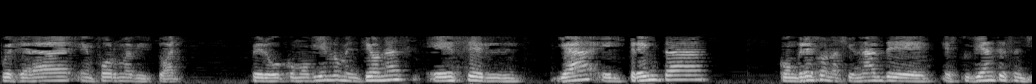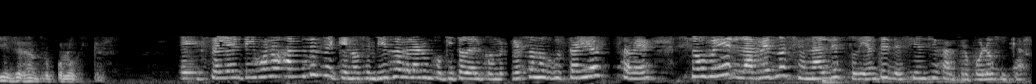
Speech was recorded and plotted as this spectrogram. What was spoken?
pues se hará en forma virtual. Pero como bien lo mencionas, es el ya el 30 Congreso Nacional de Estudiantes en Ciencias Antropológicas. Excelente. Y bueno, antes de que nos empiece a hablar un poquito del Congreso, nos gustaría saber sobre la Red Nacional de Estudiantes de Ciencias Antropológicas.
